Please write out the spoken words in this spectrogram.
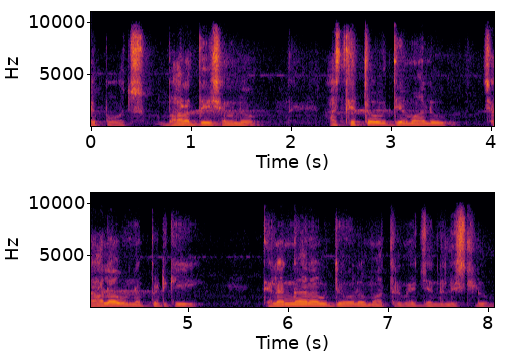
చెప్పవచ్చు. భారతదేశంలో అస్తిత్వ ఉద్యమాలు చాలా ఉన్నప్పటికీ తెలంగాణ ఉద్యమంలో మాత్రమే జర్నలిస్టులు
